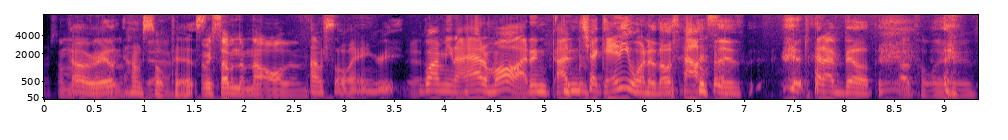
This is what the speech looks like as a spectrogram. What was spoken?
or something. Oh, like that. really? I'm so pissed. I mean, some of them, not all of them. I'm so angry. Yeah. Well, I mean, I had them all. I didn't. I didn't check any one of those houses that I built. That's hilarious.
